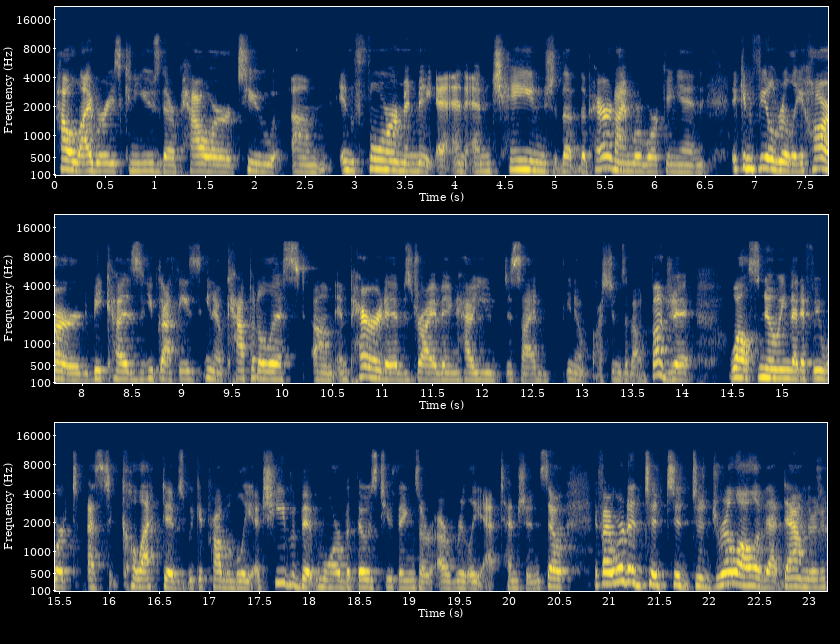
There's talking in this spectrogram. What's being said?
how libraries can use their power to um, inform and make and and change the the paradigm we're working in it can feel really hard because you've got these you know capitalist um, imperatives driving how you decide you know questions about budget whilst knowing that if we worked as collectives, we could probably achieve a bit more, but those two things are, are really at tension. So if I were to, to, to, to drill all of that down, there's a,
